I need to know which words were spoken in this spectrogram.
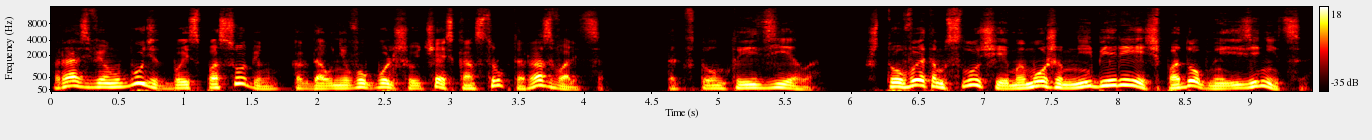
Разве он будет боеспособен, когда у него большую часть конструкта развалится? Так в том-то и дело, что в этом случае мы можем не беречь подобные единицы.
